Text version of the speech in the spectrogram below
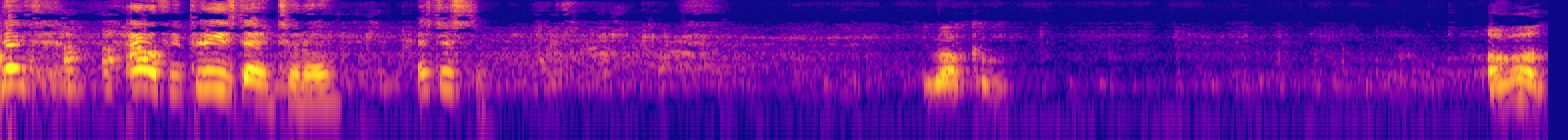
No, Alfie, please don't tunnel. Let's just. You're welcome. I'm on.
